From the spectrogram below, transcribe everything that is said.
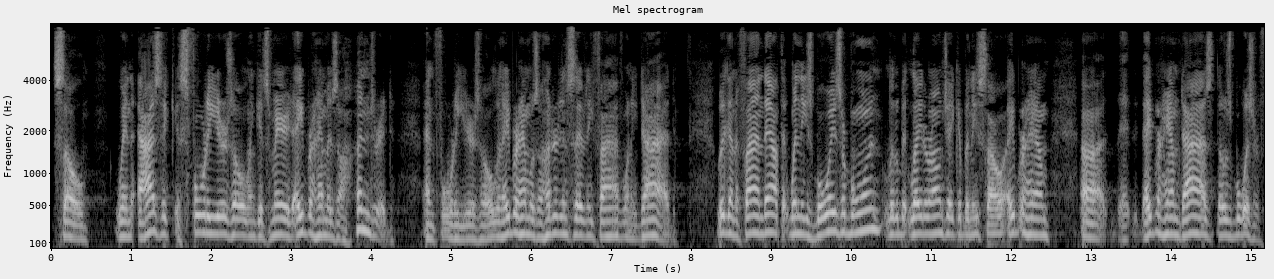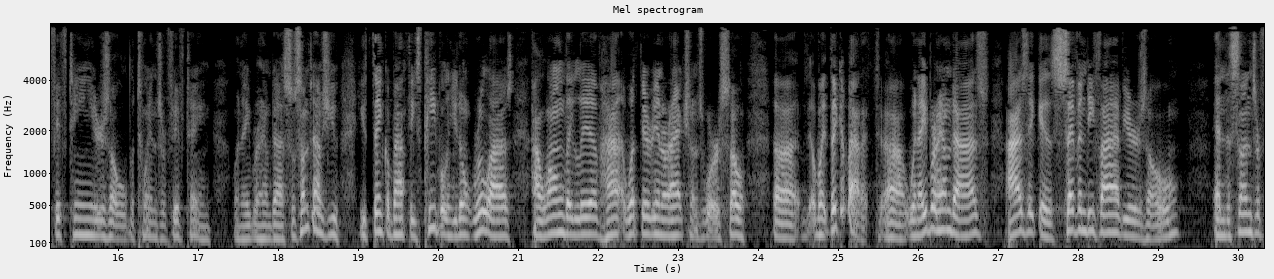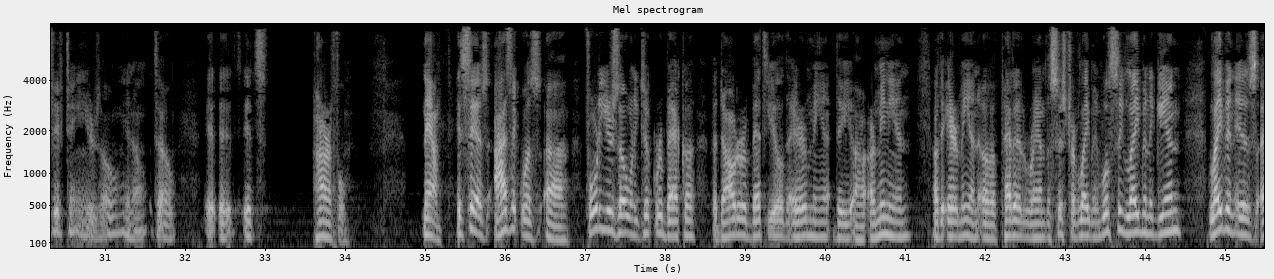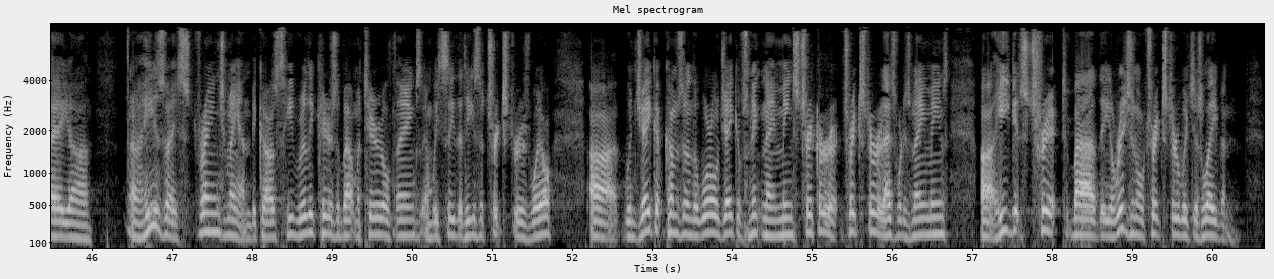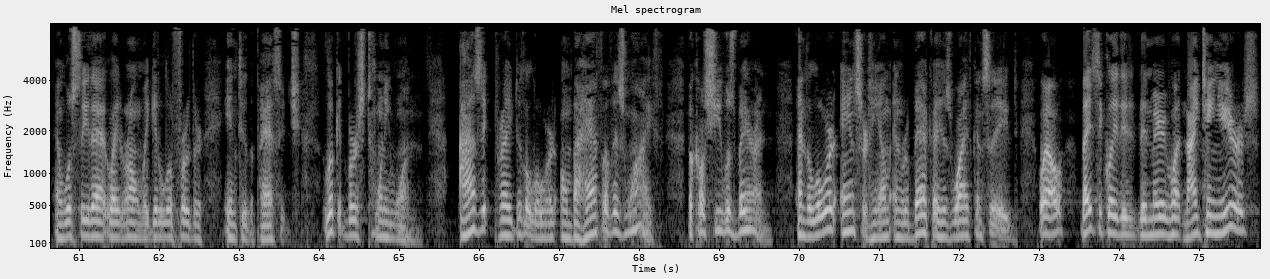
So when Isaac is 40 years old and gets married, Abraham is 140 years old, and Abraham was 175 when he died. We're going to find out that when these boys are born, a little bit later on, Jacob and Esau, Abraham, uh, Abraham dies. Those boys are 15 years old. The twins are 15 when Abraham dies. So sometimes you you think about these people and you don't realize how long they live, how, what their interactions were. So uh, think about it. Uh, when Abraham dies, Isaac is 75 years old and the sons are 15 years old. You know, so it, it, it's powerful. Now it says Isaac was uh, 40 years old when he took Rebekah, the daughter of Bethuel, the Aramean, the uh, Armenian, or the Aramean of Padan Aram, the sister of Laban. We'll see Laban again. Laban is a uh, uh, he's a strange man because he really cares about material things, and we see that he's a trickster as well. Uh, when Jacob comes into the world, Jacob's nickname means tricker, trickster. That's what his name means. Uh, he gets tricked by the original trickster, which is Laban. And we'll see that later on when we get a little further into the passage. Look at verse 21. Isaac prayed to the Lord on behalf of his wife because she was barren. And the Lord answered him, and Rebekah, his wife, conceived. Well, basically, they'd been married, what, 19 years?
